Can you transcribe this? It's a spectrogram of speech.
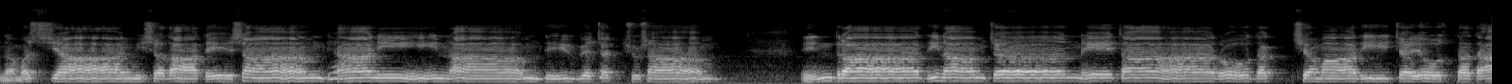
नमस्यामि सदा तेषां ध्यानीनां दिव्यचक्षुषाम्। इन्द्रादीनां च नेतारो दक्षमारीचयोस्तथा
